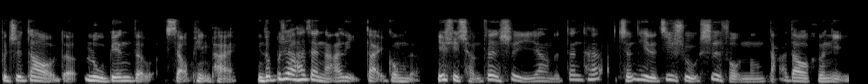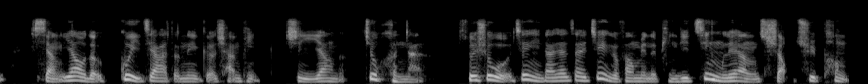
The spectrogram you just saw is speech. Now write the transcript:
不知道的路边的小品牌，你都不知道它在哪里代工的。也许成分是一样的，但它整体的技术是否能达到和你想要的贵价的那个产品是一样的，就很难。所以说我建议大家在这个方面的平替尽量少去碰。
